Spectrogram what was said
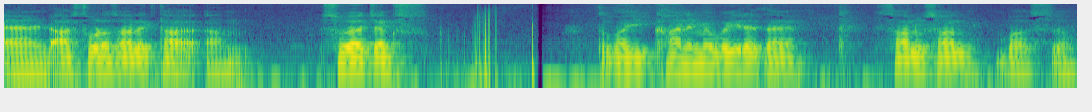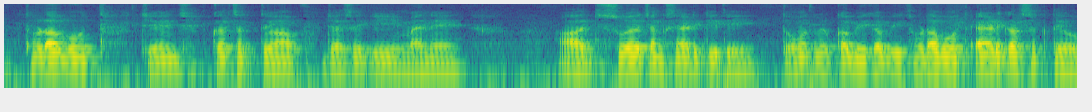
एंड आज थोड़ा सा अलग था सोया चंक्स। तो भाई, खाने में वही रहता है। सालों साल बस, थोड़ा बहुत चेंज कर सकते हो आप। जैसे कि मैंने आज सोया चंक्स ऐड की थी तो मतलब कभी कभी थोड़ा बहुत ऐड कर सकते हो।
